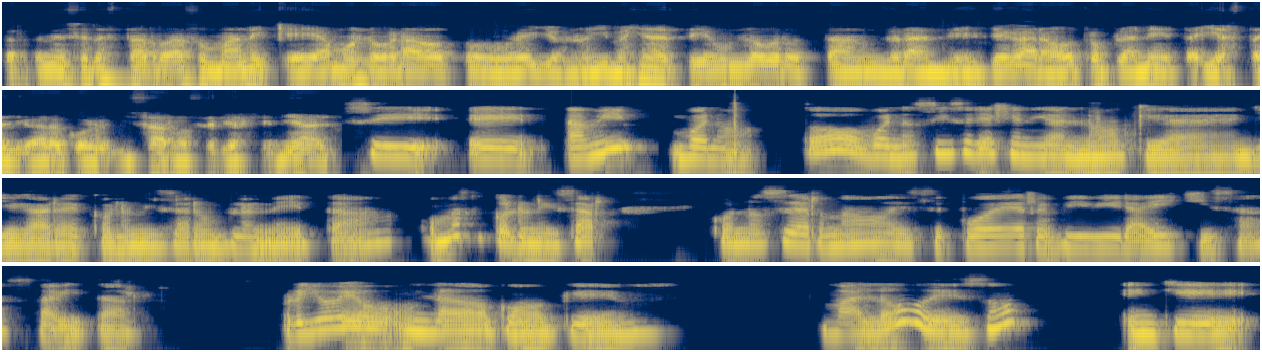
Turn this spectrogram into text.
pertenecer a esta raza humana y que hayamos logrado todo ello, ¿no? Imagínate un logro tan grande, llegar a otro planeta y hasta llegar a colonizarlo, sería genial. Sí, eh, a mí, bueno, todo, bueno, sí sería genial, ¿no? Que llegar a colonizar un planeta, o más que colonizar, conocer, ¿no? Ese poder vivir ahí quizás, habitar. Pero yo veo un lado como que malo de eso, en que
